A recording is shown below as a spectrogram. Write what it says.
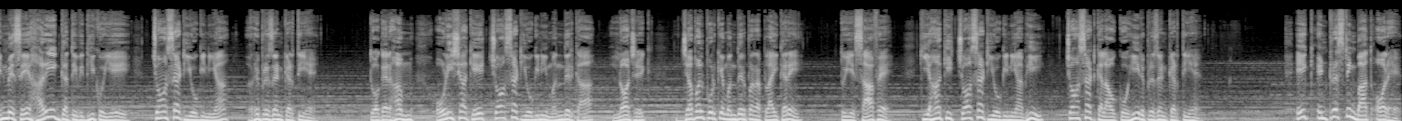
इनमें से हर एक गतिविधि को ये चौसठ योगिनियाँ रिप्रेजेंट करती हैं। तो अगर हम ओडिशा के चौसठ योगिनी मंदिर का लॉजिक जबलपुर के मंदिर पर अप्लाई करें तो ये साफ़ है कि यहाँ की चौसठ योगिनियाँ भी चौसठ कलाओं को ही रिप्रेजेंट करती हैं। एक इंटरेस्टिंग बात और है,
